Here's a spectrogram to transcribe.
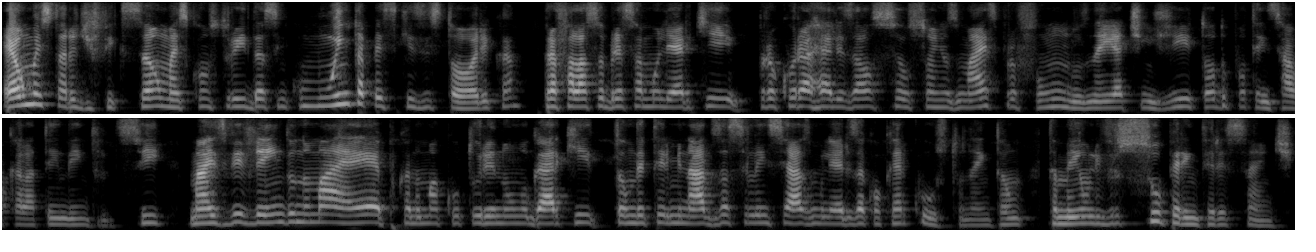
É uma história de ficção, mas construída assim com muita pesquisa histórica, para falar sobre sobre essa mulher que procura realizar os seus sonhos mais profundos, né, e atingir todo o potencial que ela tem dentro de si, mas vivendo numa época, numa cultura e num lugar que estão determinados a silenciar as mulheres a qualquer custo, né? Então, também é um livro super interessante.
